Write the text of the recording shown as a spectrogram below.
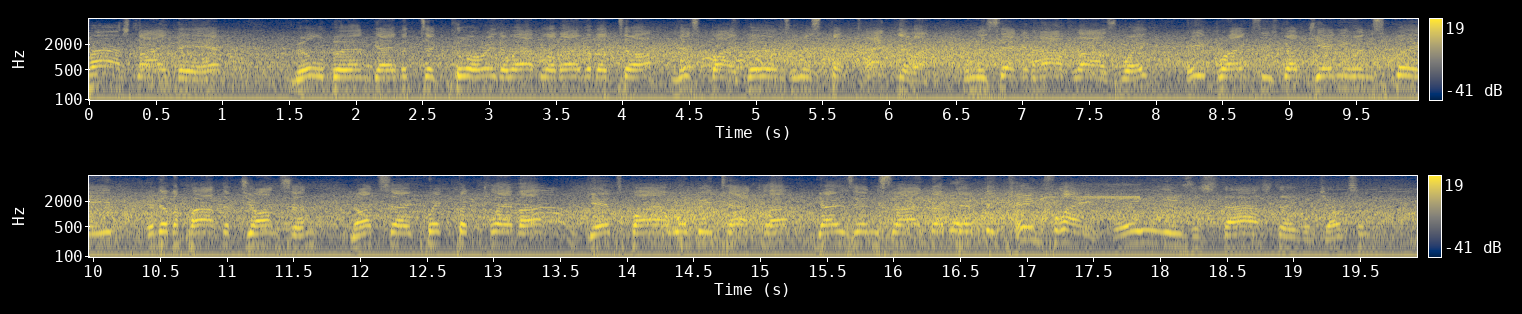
past. Side there. Milburn gave it to Corey to Ablett over the top. Missed by Burns, who was spectacular in the second half last week. He breaks. He's got genuine speed into the path of Johnson. Not so quick, but clever. Gets by a would-be tackler. Goes inside the 50. Kingsley. He is a star, Stephen Johnson.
